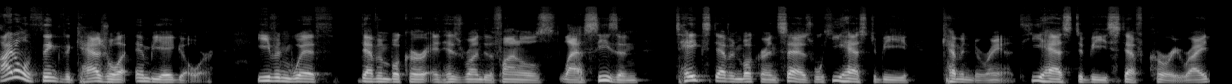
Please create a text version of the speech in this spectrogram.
I don't think the casual NBA goer, even with Devin Booker and his run to the finals last season, takes Devin Booker and says, well, he has to be Kevin Durant. He has to be Steph Curry, right?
